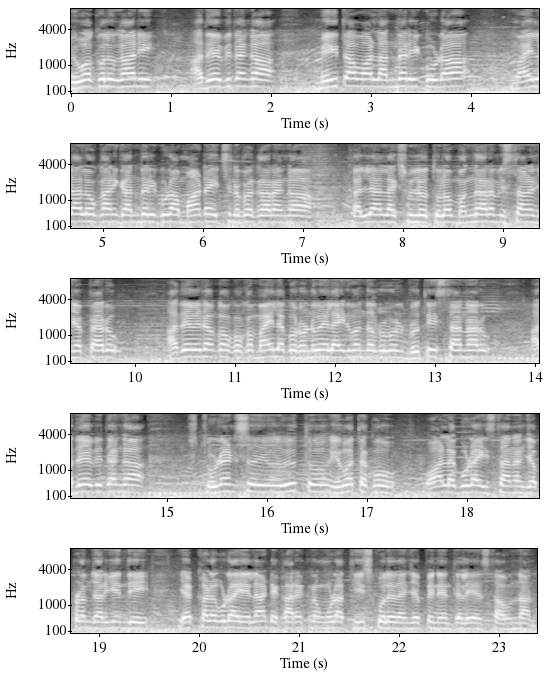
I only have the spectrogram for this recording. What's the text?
యువకులు కానీ అదేవిధంగా మిగతా వాళ్ళందరికీ కూడా మహిళా లోకానికి అందరికీ కూడా మాట ఇచ్చిన ప్రకారంగా కళ్యాణ లక్ష్మిలో తులం బంగారం ఇస్తానని చెప్పారు. అదేవిధంగా ఒక్కొక్క మహిళకు రెండు వేల ఐదు వందల రూపాయలు భృతి ఇస్తున్నారు. అదేవిధంగా స్టూడెంట్స్ యూత్ యువతకు వాళ్ళకు కూడా ఇస్తానని చెప్పడం జరిగింది. ఎక్కడ కూడా ఎలాంటి కార్యక్రమం కూడా తీసుకోలేదని చెప్పి నేను తెలియజేస్తూ ఉన్నాను.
